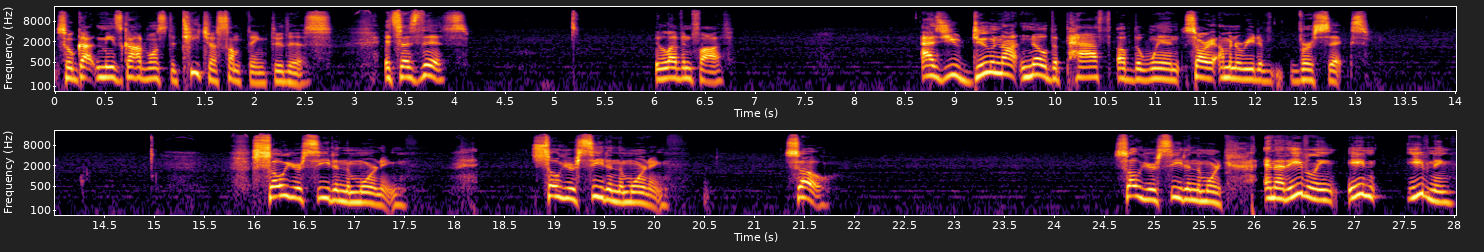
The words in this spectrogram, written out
so God means God wants to teach us something through this. It says this 11:5 As you do not know the path of the wind. Sorry, I'm going to read verse 6. Sow your seed in the morning. Sow your seed in the morning. Sow. Sow your seed in the morning. And at evening, evening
